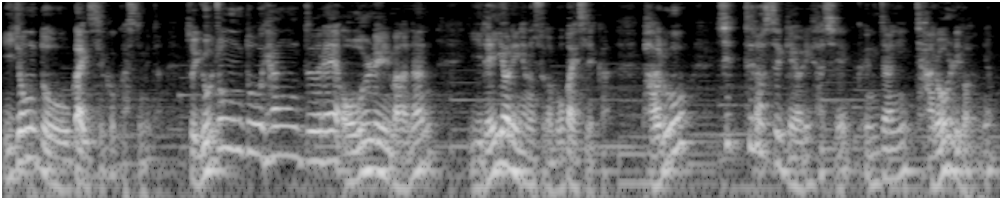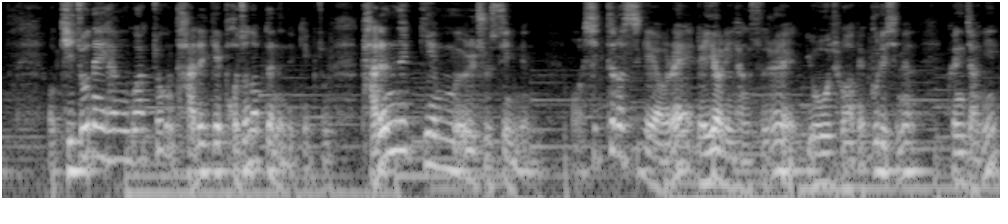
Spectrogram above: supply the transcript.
이 정도가 있을 것 같습니다. 그래서 이 정도 향들에 어울릴 만한 이 레이어링 향수가 뭐가 있을까? 바로 시트러스 계열이 사실 굉장히 잘 어울리거든요. 어, 기존의 향과 조금 다르게 버전업되는 느낌, 좀 다른 느낌을 줄 수 있는 어, 시트러스 계열의 레이어링 향수를 이 조합에 뿌리시면 굉장히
